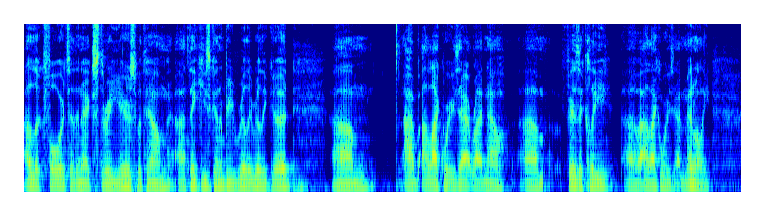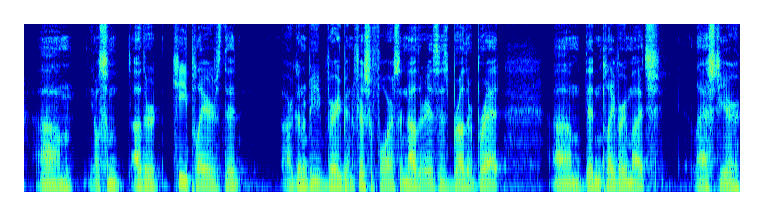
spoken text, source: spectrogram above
I look forward to the next three years with him. I think he's going to be really, really good. Um, I, I, like where he's at right now, um, physically. Uh, I like where he's at mentally. Um, you know, some other key players that are going to be very beneficial for us. Another is his brother Brett. Um, didn't play very much last year.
